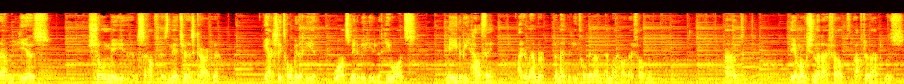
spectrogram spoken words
Um, he has shown me himself, his nature, his character. He actually told me that he wants me to be healed, that he wants me to be healthy. I remember the night that he told me that in my heart I felt them and the emotion that I felt after that was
